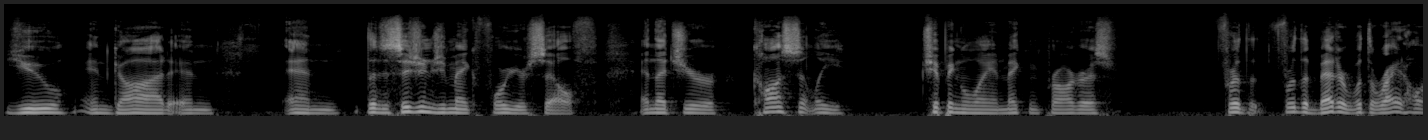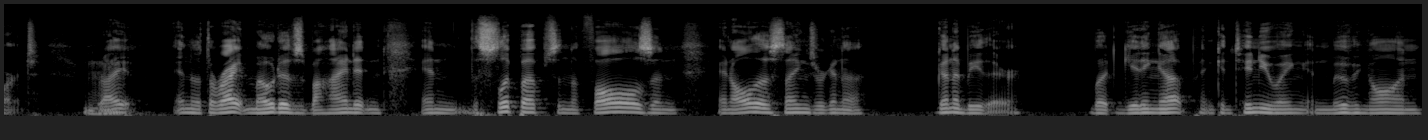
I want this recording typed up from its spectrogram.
you and God and and the decisions you make for yourself and that you're constantly chipping away and making progress for the for the better with the right heart, Mm-hmm. right? And with the right motives behind it and and the slip ups and the falls and and all those things are going to be there. But getting up and continuing and moving on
